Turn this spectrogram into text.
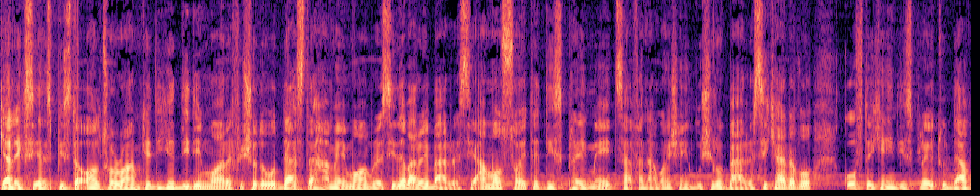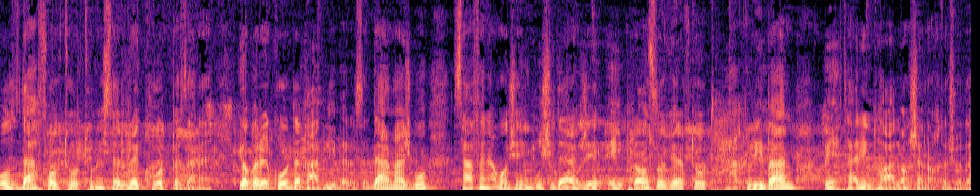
Galaxy S20 Ultra رو هم که دیگه دیدین معرفی شده و دست همه ما هم رسیده برای بررسی. اما سایت DisplayMate صفحه نمایش این گوشی رو بررسی کرده و گفته که این display تو 12 فاکتور تونسته رکورد بزنه یا به رکورد قبلی برسه. در مجموع صفحه نمایش این گوشی درجه A+ رو گرفته و تقریبا بهترین تا الان شناخته شده.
